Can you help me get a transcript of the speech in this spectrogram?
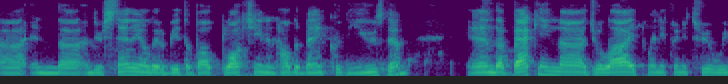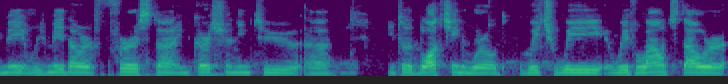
uh, and uh, understanding a little bit about blockchain and how the bank could use them. And uh, back in uh, July 2022, we made we've made our first uh, incursion into uh, into the blockchain world, which we we've launched our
